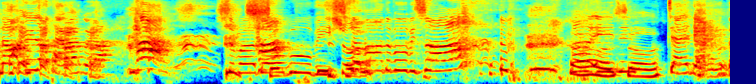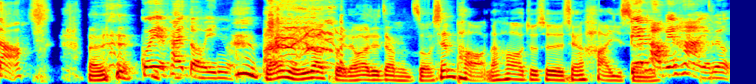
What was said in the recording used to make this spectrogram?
然后遇到台湾鬼要哈，什么都不必说，什么都不必说，太好笑了加一点舞蹈，反正鬼也拍抖音了，反正你遇到鬼的话就这样子做，先跑，然后就是先哈一声，边跑边哈，有没有？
